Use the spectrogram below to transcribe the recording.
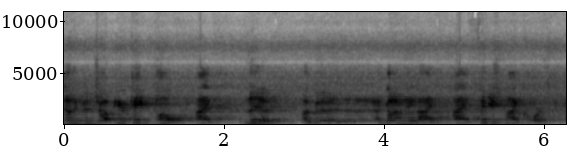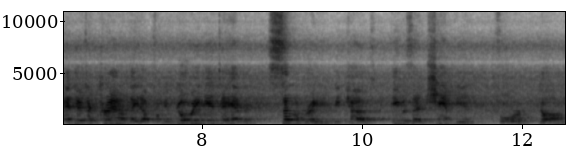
done a good job. Here came Paul. I've lived a good, a godly life. I have finished my course, and there's a crown laid up for me going into heaven, celebrating because he was a champion for God.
